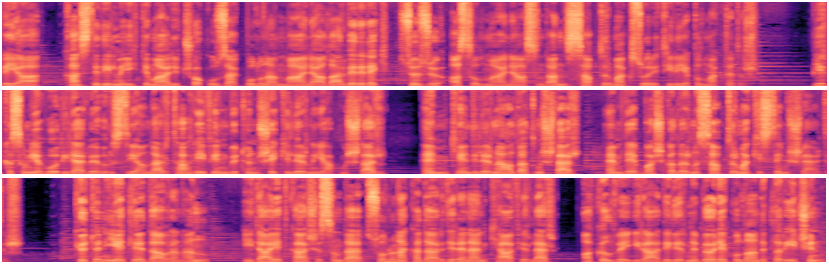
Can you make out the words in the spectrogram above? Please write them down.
veya kastedilme ihtimali çok uzak bulunan manalar vererek sözü asıl manasından saptırmak suretiyle yapılmaktadır. Bir kısım Yahudiler ve Hristiyanlar tahrifin bütün şekillerini yapmışlar, hem kendilerini aldatmışlar hem de başkalarını saptırmak istemişlerdir. Kötü niyetle davranan, hidayet karşısında sonuna kadar direnen kafirler, akıl ve iradelerini böyle kullandıkları için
